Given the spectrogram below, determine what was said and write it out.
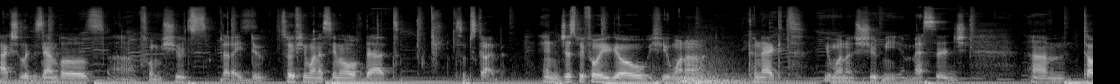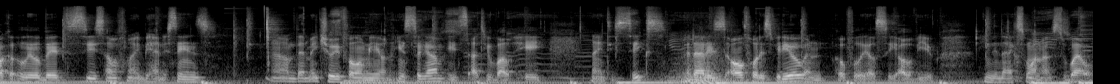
actual examples uh, from shoots that I do. So if you want to see more of that, subscribe. And just before you go, if you want to connect, you want to shoot me a message, um, talk a little bit, see some of my behind the scenes, um, then make sure you follow me on Instagram. It's at YuvalA96. And that is all for this video, and hopefully I'll see all of you in the next one as well.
